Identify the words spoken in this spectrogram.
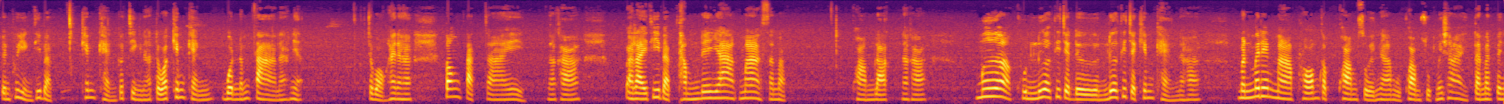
เป็นผู้หญิงที่แบบเข้มแข็งก็จริงนะ แต่ว่าเข้มแข็งบนน้ำตานะเนี่ย จะบอกให้นะคะ ต้องตัดใจนะคะ อะไรที่แบบทำได้ยากมากสำหรับความรักนะคะ เมื่อคุณเลือกที่จะเดิน เลือกที่จะเข้มแข็งนะคะ มันไม่ได้มาพร้อมกับความสวยงามหรือความสุขไม่ใช่ แต่มันเป็น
